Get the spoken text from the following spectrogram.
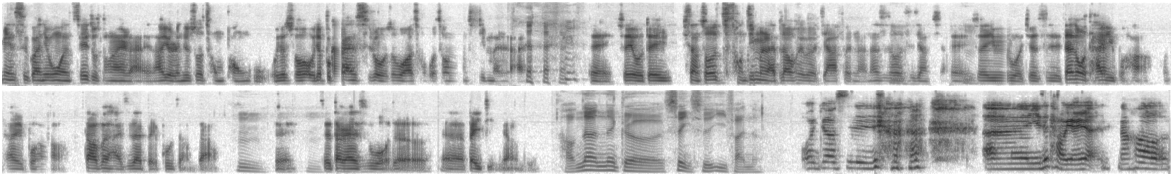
面试官就问我这一组从哪里来，然后有人就说从澎湖，我就说我就不甘示弱，我说我要从我从金门来，对，所以我对想说从金门来不知道会不会有加分呢、啊？那时候是这样想，对，所以我就是，但是我台语不好，我台语不好，大部分还是在北部长大，嗯，对，这大概是我的呃背景这样子。好，那那个摄影师一凡呢？我就是 呃也是桃园人，然后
